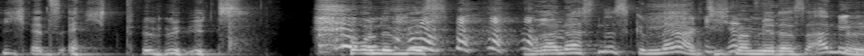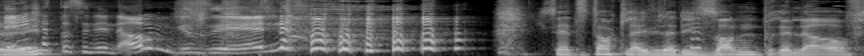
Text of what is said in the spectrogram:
mich jetzt echt bemüht. Ohne Mist. Woran hast du das gemerkt? Sieht Ich man mir das an? Nee, ich habe das in den Augen gesehen. Ich setze doch gleich wieder die Sonnenbrille auf.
